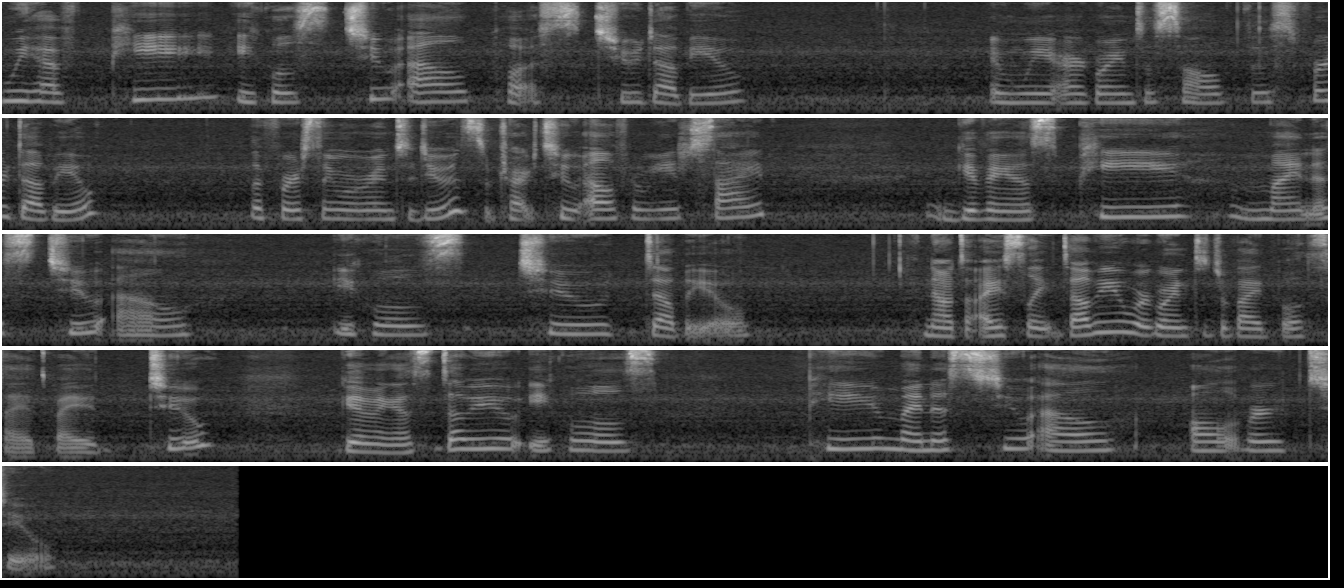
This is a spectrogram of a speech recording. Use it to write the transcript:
we have P equals 2L plus 2W, and we are going to solve this for W. The first thing we're going to do is subtract 2L from each side, giving us P minus 2L equals 2W. Now to isolate W, we're going to divide both sides by 2, giving us W equals P minus 2L all over 2.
